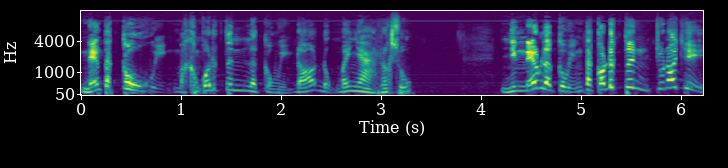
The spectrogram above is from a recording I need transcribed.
Nếu ta cầu nguyện mà không có đức tin là cầu nguyện đó đụng mấy nhà rớt xuống. Nhưng nếu là cầu nguyện ta có đức tin, Chúa nói gì?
